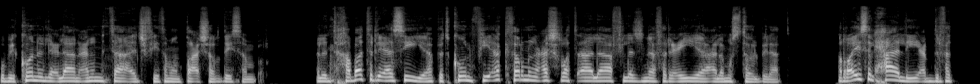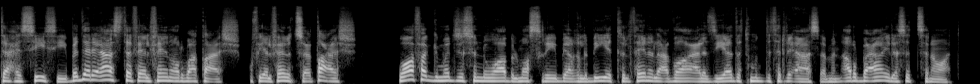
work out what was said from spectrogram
وبيكون الإعلان عن النتائج في 18 ديسمبر. الانتخابات الرئاسية بتكون في أكثر من عشرة آلاف لجنة فرعية على مستوى البلاد. الرئيس الحالي عبد الفتاح السيسي بدأ رئاسته في 2014 وفي 2019 وافق مجلس النواب المصري بأغلبية ثلثين الأعضاء على زيادة مدة الرئاسة من أربعة إلى ست سنوات.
